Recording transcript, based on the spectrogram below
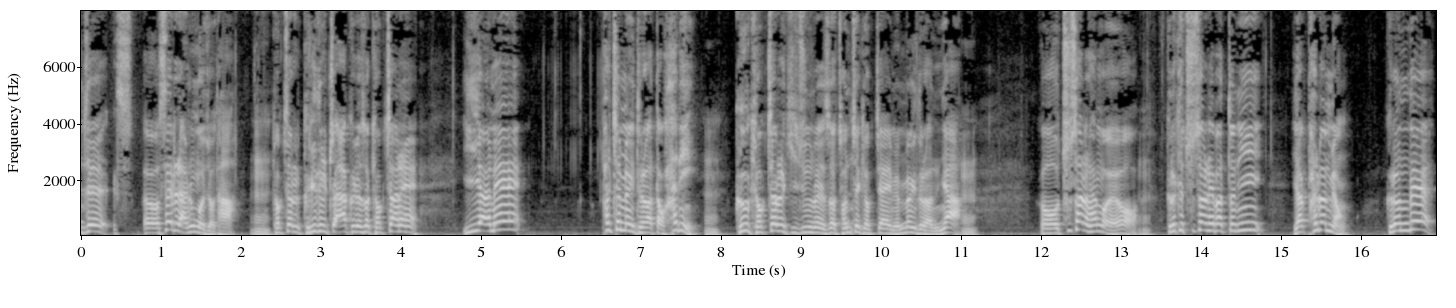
이제 어, 셀을 나눈 거죠. 다. 격자를 그리드를 쫙 그려서 격자 안에 이 안에 8천 명이 들어갔다고 하니 그 격자를 기준으로 해서 전체 격자에 몇 명이 들어갔느냐 어, 추산을 한 거예요. 그렇게 추산을 해봤더니 약 8만 명. 그런데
